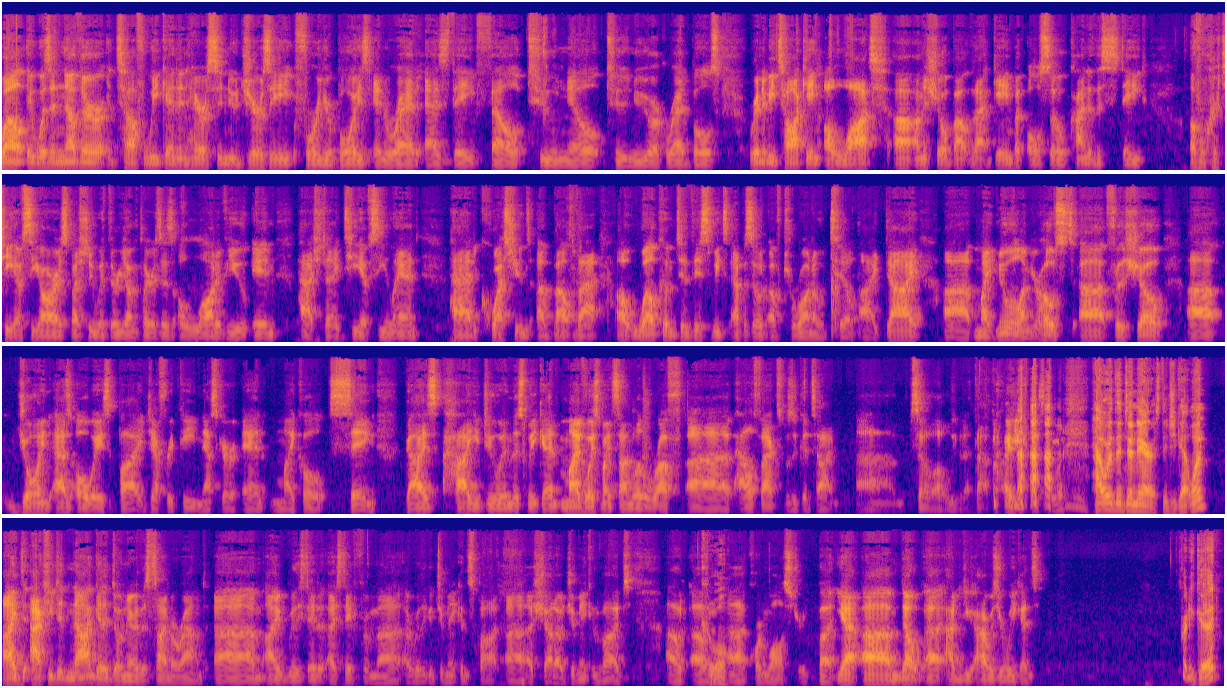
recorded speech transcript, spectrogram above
Well, it was another tough weekend in Harrison, New Jersey for your boys in red as they fell 2 0 to the New York Red Bulls. We're going to be talking a lot uh, on the show about that game, but also kind of the state of where TFC are, especially with their young players, as a lot of you in hashtag TFC land had questions about that. Uh, welcome to this week's episode of Toronto Till I Die. Uh, Mike Newell, I'm your host uh, for the show, uh, joined as always by Jeffrey P. Nesker and Michael Singh. Guys, how you doing this weekend? My voice might sound a little rough. Uh, Halifax was a good time, um, so I'll leave it at that. But how you guys doing? how are the donairs? Did you get one? I d- actually did not get a donair this time around. Um, I really stayed. I stayed from uh, a really good Jamaican spot. Uh, shout out Jamaican vibes out out Cool. uh, Cornwall Street. But yeah, um, no. Uh, how did you? How was your weekends? Pretty good.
